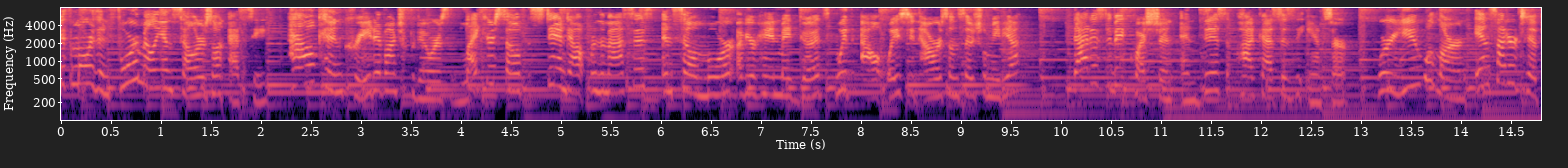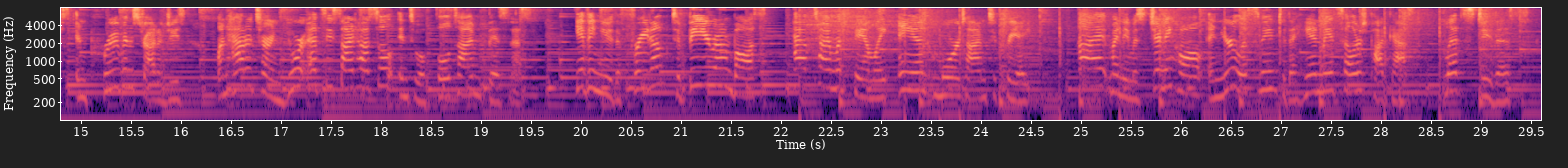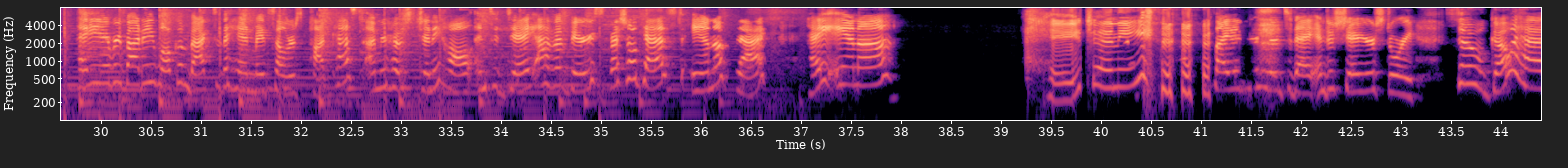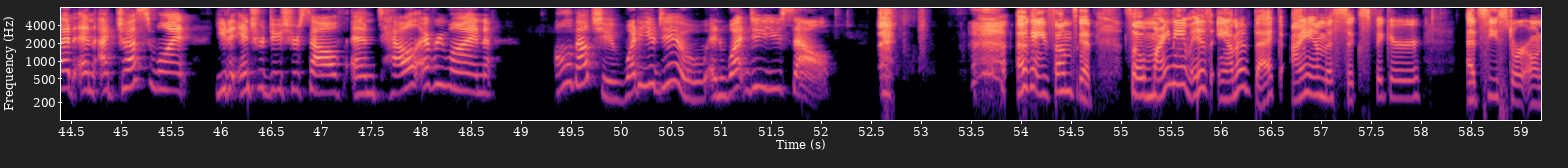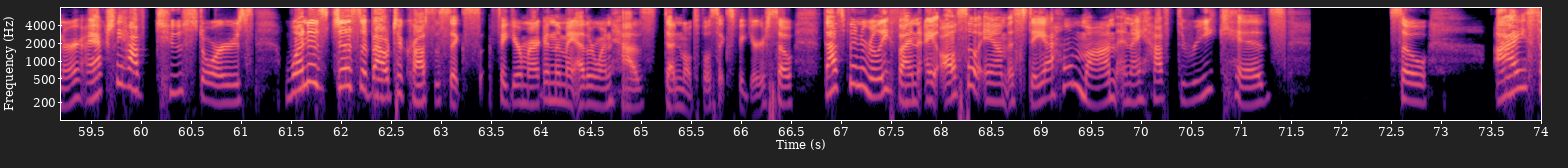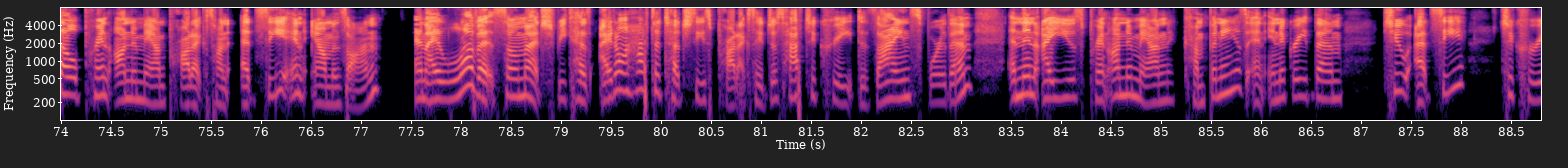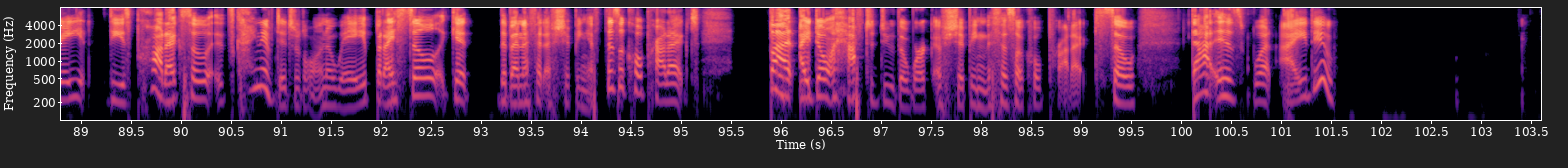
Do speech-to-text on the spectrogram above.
With more than 4 million sellers on Etsy, how can creative entrepreneurs like yourself stand out from the masses and sell more of your handmade goods without wasting hours on social media? That is the big question, and this podcast is the answer, where you will learn insider tips and proven strategies on how to turn your Etsy side hustle into a full time business, giving you the freedom to be your own boss, have time with family, and more time to create. Hi, my name is Jenny Hall, and you're listening to the Handmade Sellers Podcast. Let's do this. Hey, everybody, welcome back to the Handmade Sellers Podcast. I'm your host, Jenny Hall, and today I have a very special guest, Anna Beck. Hey, Anna. Hey, Jenny. Excited you're here today and to share your story. So go ahead, and I just want you to introduce yourself and tell everyone all about you. What do you do, and what do you sell? okay, sounds good. So, my name is Anna Beck. I am a six figure Etsy store owner. I actually have two stores. One is just about to cross the six figure mark, and then my other one has done multiple six figures. So that's been really fun. I also am a stay at home mom, and I have three kids. So I sell print on demand products on Etsy and Amazon. And I love it so much because I don't have to touch these products. I just have to create designs for them. And then I use print on demand companies and integrate them to Etsy to create these products. So it's kind of digital in a way, but I still get the benefit of shipping a physical product, but I don't have to do the work of shipping the physical product. So that is what I do.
